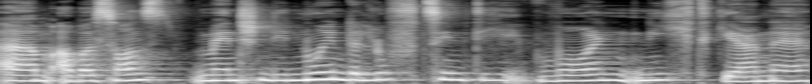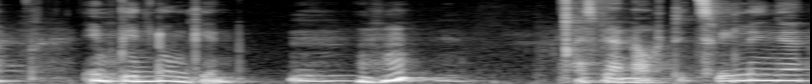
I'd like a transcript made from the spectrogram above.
ähm, aber sonst Menschen, die nur in der Luft sind, die wollen nicht gerne in Bindung gehen. Mhm. Mhm. Es werden auch die Zwillinge.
